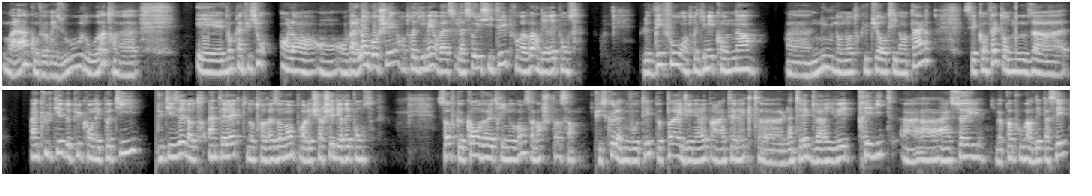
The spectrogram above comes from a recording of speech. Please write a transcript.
voilà, qu'on veut résoudre ou autre. Et donc l'intuition, on, va l'embaucher, entre guillemets, on va la solliciter pour avoir des réponses. Le défaut, entre guillemets, qu'on a, euh, nous, dans notre culture occidentale, c'est qu'en fait, on nous a inculqué depuis qu'on est petit d'utiliser notre intellect, notre raisonnement pour aller chercher des réponses. Sauf que quand on veut être innovant, ça marche pas ça, puisque la nouveauté peut pas être générée par l'intellect. Euh, l'intellect va arriver très vite à, un seuil qu'il va pas pouvoir dépasser,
